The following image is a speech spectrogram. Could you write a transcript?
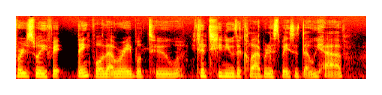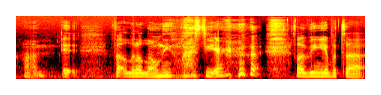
we're just really fa- thankful that we're able to continue the collaborative spaces that we have. Um, it felt a little lonely last year, so being able to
